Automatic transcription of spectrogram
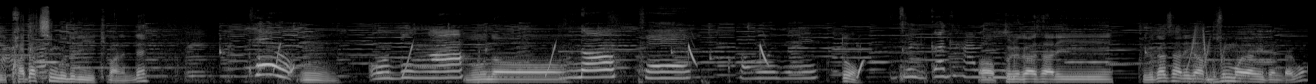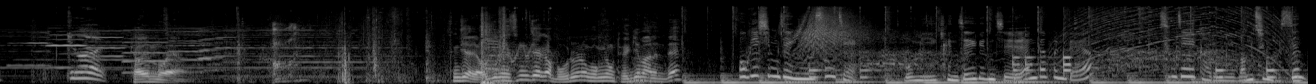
이 바다 친구들이 이렇게 많은데? 새우, 음. 오징어, 문어, 문어, 개, 거북이, 또, 불가사리, 어, 불가사리. 불가사리가 무슨 모양이 된다고? 줄. 별 모양. 승재야, 여기는 승재가 모르는 공룡 되게 많은데? 호기심쟁이 승재. 몸이 근질근질한가 본데요. 승재의 걸음이 멈춘 곳은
